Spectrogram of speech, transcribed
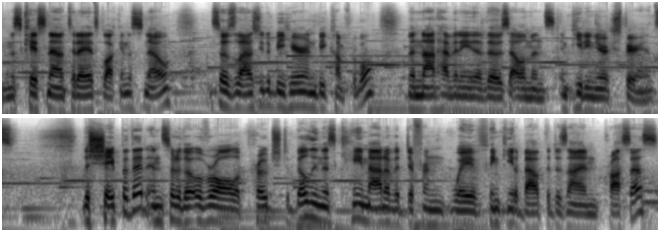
In this case now, today it's blocking the snow, so it allows you to be here and be comfortable and not have any of those elements impeding your experience the shape of it and sort of the overall approach to building this came out of a different way of thinking about the design process.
